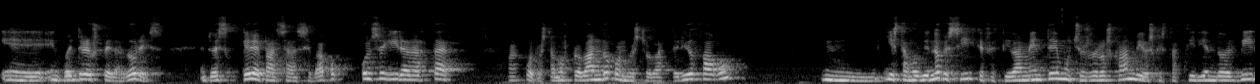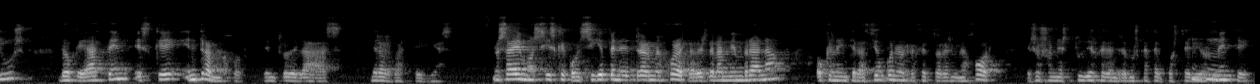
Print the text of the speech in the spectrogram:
eh, encuentre hospedadores. Entonces, ¿qué le pasa? ¿Se va a conseguir adaptar? Bueno, pues lo estamos probando con nuestro bacteriófago mm, y estamos viendo que sí, que efectivamente muchos de los cambios que está adquiriendo el virus lo que hacen es que entra mejor dentro de las, de las bacterias. No sabemos si es que consigue penetrar mejor a través de la membrana o que la interacción con el receptor es mejor. Esos son estudios que tendremos que hacer posteriormente.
